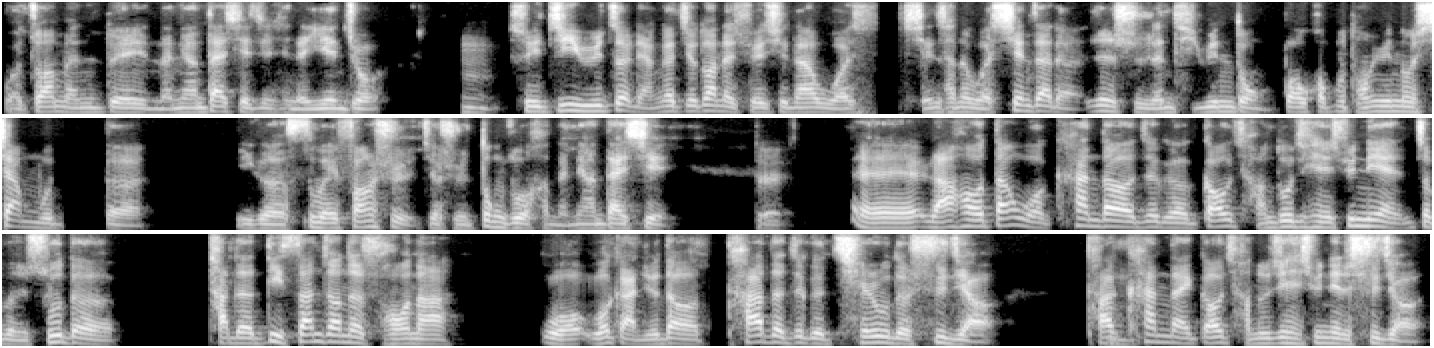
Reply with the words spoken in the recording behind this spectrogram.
我专门对能量代谢进行了研究。嗯，所以基于这两个阶段的学习呢，我形成了我现在的认识人体运动，包括不同运动项目的一个思维方式，就是动作和能量代谢。对，呃，然后当我看到这个高强度间歇训练这本书的它的第三章的时候呢，我我感觉到他的这个切入的视角，他看待高强度间歇训练的视角，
